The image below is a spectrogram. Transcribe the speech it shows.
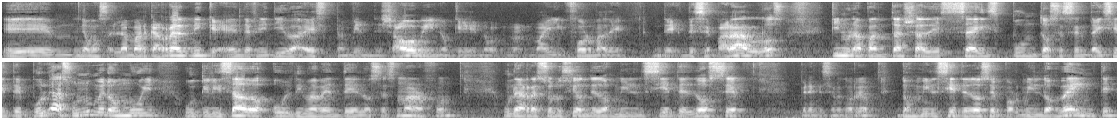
Eh, digamos, la marca Redmi, que en definitiva es también de Xiaomi, no, que no, hay forma de, de separarlos. Tiene una pantalla de 6.67 pulgadas, un número muy utilizado últimamente en los smartphones. Una resolución de 2712 esperen que se me corrió, 2712 x 1220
